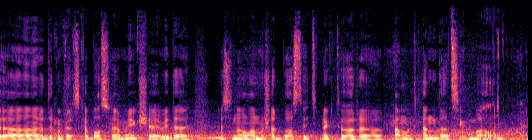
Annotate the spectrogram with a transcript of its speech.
uh, demokrātiskā balsojumā iekšējā vidē esam nolēmuši atbalstīt rektora uh, amata kandidātu Signu Māliņu.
